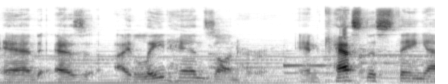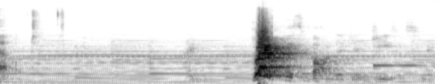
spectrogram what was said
And as I laid hands on her and cast this thing out, I break this bondage in Jesus' name.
